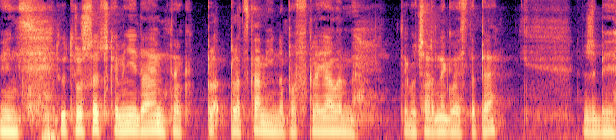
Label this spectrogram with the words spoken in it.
Więc tu troszeczkę mniej dałem, tak pla plackami no powklejałem tego czarnego STP, żeby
